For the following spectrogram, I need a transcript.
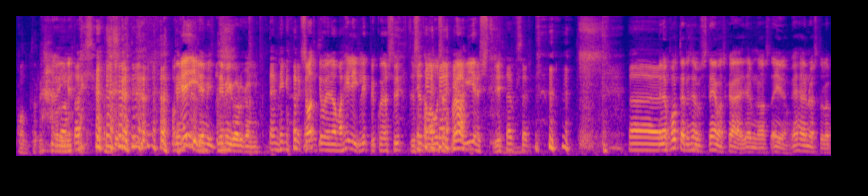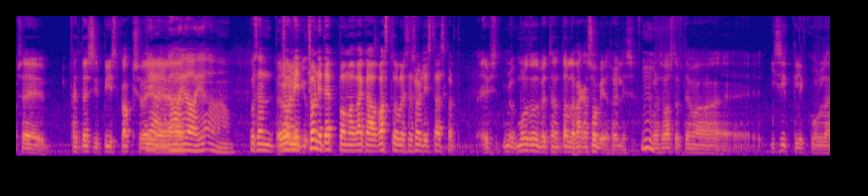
kontoris. Kontoris. okei, Demi, Demi Gorgon. Demi Gorgon. saatke meile oma heliklipid, kuidas te ütlete seda lauset väga kiiresti. täpselt. ei no Potter on selles mõttes teemas ka, et järgmine aasta, ei noh, jah, järgmine aasta tuleb see Fantastic Beast kaks Jaa, välja ja, ja, ja. kus on Johnny, Johnny Depp oma väga vastuolulises rollis taaskord. mulle tundub, et ta on talle väga sobivas rollis Mm. kuna see vastab tema isiklikule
